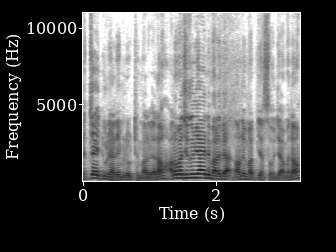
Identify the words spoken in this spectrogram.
အကြိုက်တူနေနိုင်မလို့ထင်ပါတယ်ဗျာနော်အားလုံးပဲကျေးဇူးများတင်ပါတယ်ဗျနောက်နေ့မှပြန်ဆုံကြမယ်နော်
